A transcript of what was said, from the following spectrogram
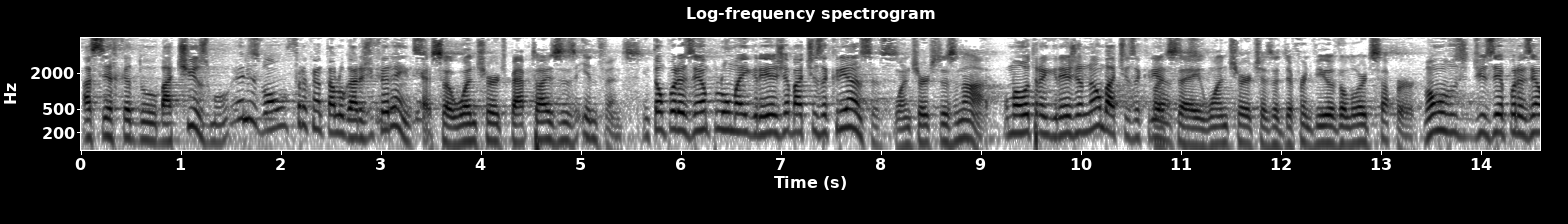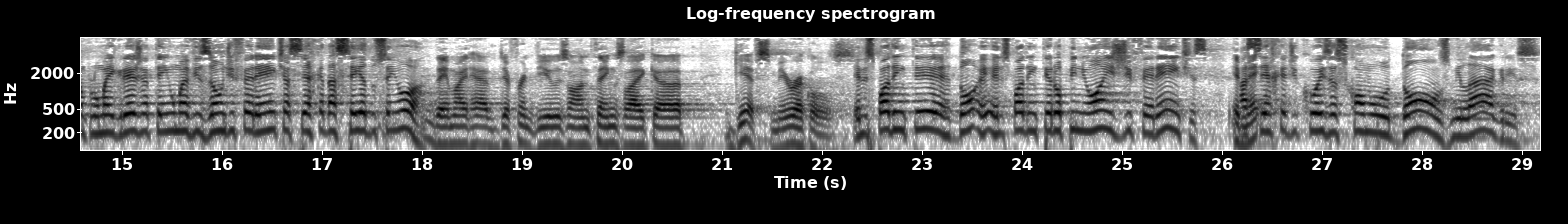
acerca do batismo, eles vão frequentar lugares diferentes. Yeah, so one church baptizes infants. Então, por exemplo, uma igreja batiza crianças, One church does not. uma outra igreja não batiza Let's crianças. say one church has a different view of the Lord's Supper. Vamos dizer, por exemplo, uma igreja tem uma visão diferente acerca da ceia do Senhor. They might have different views on things like uh, gifts, miracles. Eles podem ter eles podem ter opiniões diferentes acerca de coisas como dons, milagres.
